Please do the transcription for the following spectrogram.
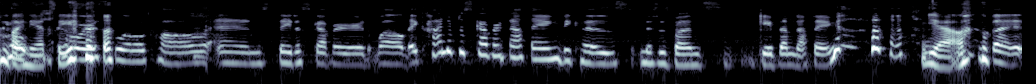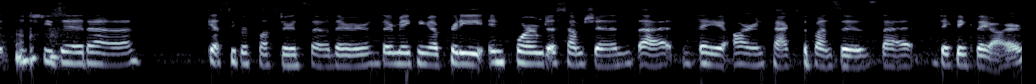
by Nancy. coerced little call, and they discovered. Well, they kind of discovered nothing because Mrs. Bunce gave them nothing, yeah. but she did uh, get super flustered. So they're they're making a pretty informed assumption that they are in fact the Bunces that they think they are.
